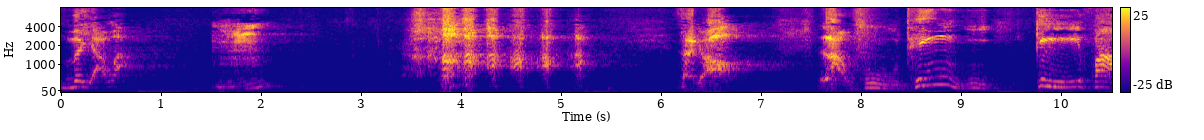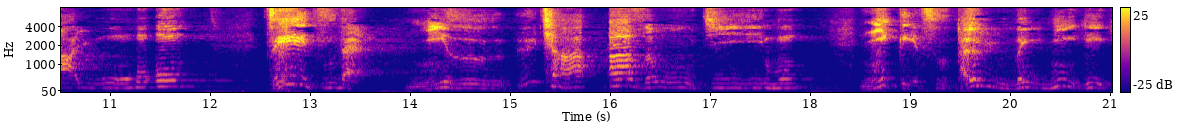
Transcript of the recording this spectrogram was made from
没有啊？嗯，哈哈哈哈哈！三哥，老夫听你给发言，才知道你是欲强如寂寞，你给此头没你的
